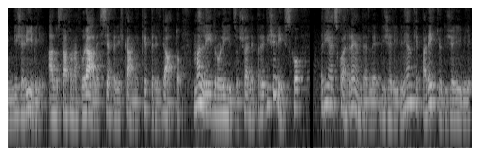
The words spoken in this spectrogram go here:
indigeribili allo stato naturale sia per il cane che per il gatto, ma le idrolizzo, cioè le predigerisco, riesco a renderle digeribili, anche parecchio digeribili,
